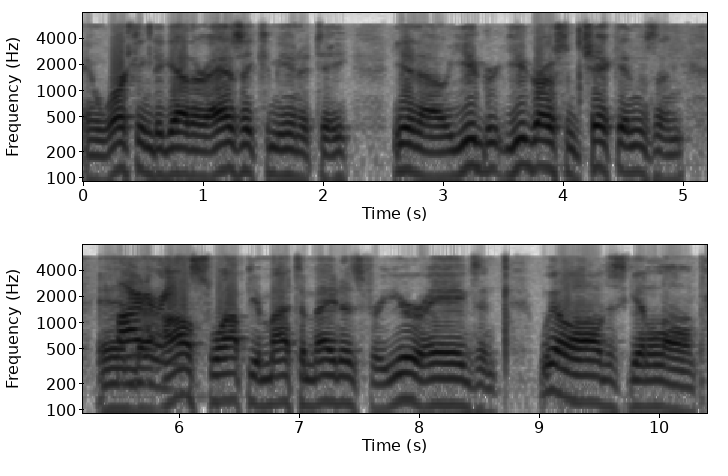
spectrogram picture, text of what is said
and working together as a community, you know, you gr- you grow some chickens, and and uh, I'll swap you my tomatoes for your eggs, and we'll all just get along.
